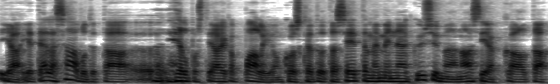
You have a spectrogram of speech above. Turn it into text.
Ja, ja tällä saavutetaan helposti aika paljon, koska tota, se, että me mennään kysymään asiakkaalta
